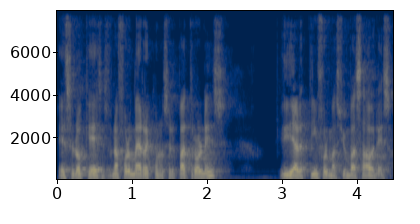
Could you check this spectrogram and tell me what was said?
eso es lo que es, es una forma de reconocer patrones y darte información basada en eso.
